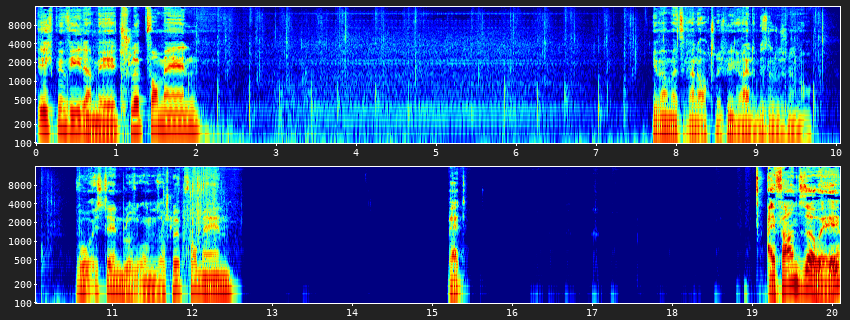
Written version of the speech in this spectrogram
Ich bin wieder mit Schlüpferman. Hier waren wir jetzt gerade auch drin. Ich bin gerade ein bisschen durcheinander. Wo ist denn bloß unser Schlüpferman? I found Zoe,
